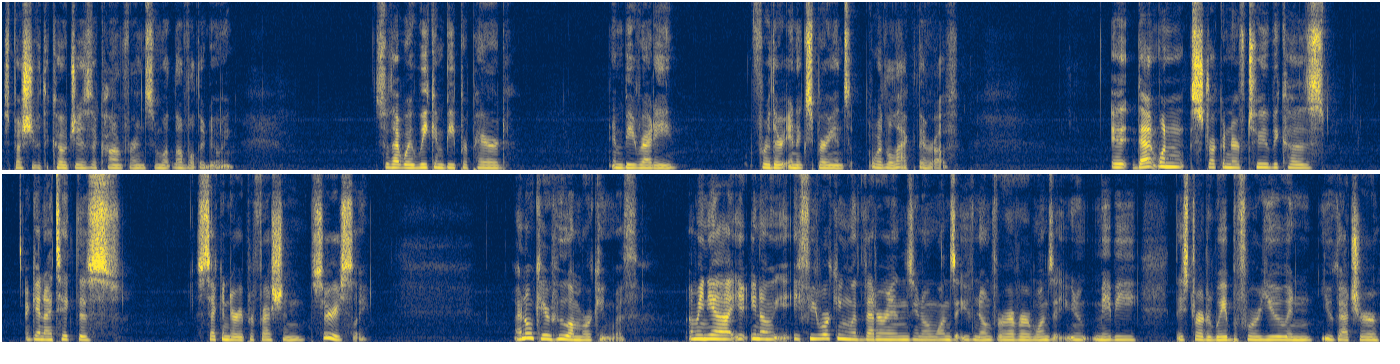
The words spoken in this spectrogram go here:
especially with the coaches, the conference, and what level they're doing. So that way we can be prepared and be ready for their inexperience or the lack thereof. It, that one struck a nerve too because, again, I take this secondary profession seriously. I don't care who I'm working with. I mean, yeah, you, you, know, if you're working with veterans, you know, ones that you've known forever, ones that you know, maybe they started way before you, and you got your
